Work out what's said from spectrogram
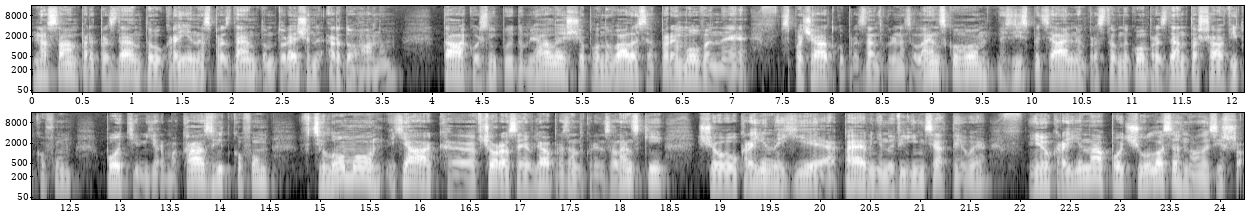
Насамперед, президента України з президентом Туреччини Ердоганом. Також ЗМІ повідомляли, що планувалися перемовини спочатку президента України Зеленського зі спеціальним представником президента США Віткофом, потім Єрмака з Віткофом. В цілому, як е, вчора заявляв президент України Зеленський, що у України є певні нові ініціативи, і Україна почула сигнали зі США.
